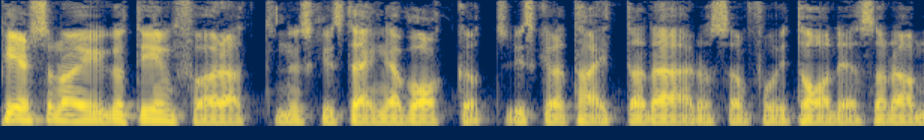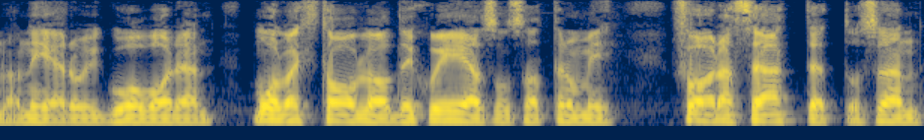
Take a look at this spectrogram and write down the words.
Pearson har ju gått in för att nu ska vi stänga bakåt, vi ska vara tajta där och sen får vi ta det som ramlar ner. Och igår var det en målvaktstavla av de Gea som satte dem i förarsätet och sen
